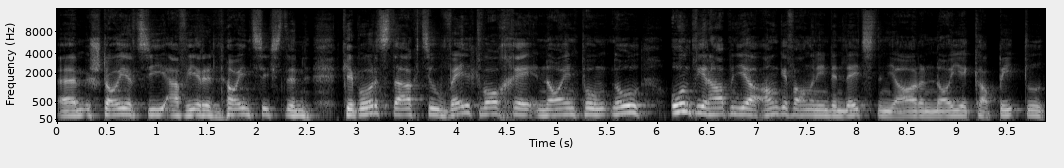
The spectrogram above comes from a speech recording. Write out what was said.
ähm, steuert sie auf ihren 90. Geburtstag zu Weltwoche 9.0 und wir haben ja angefangen in den letzten Jahren neue Kapitel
